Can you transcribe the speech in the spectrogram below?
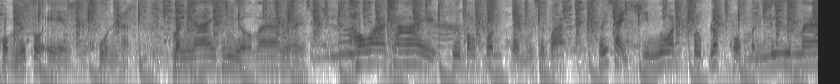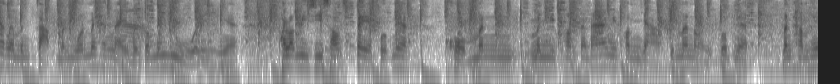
ผมด้วยตัวเองของคุณน่ะมันง่ายขึ้นเยอะมากเลย เพราะว่าใช่ คือบางคนผมรู้สึกว่า เฮ้ยใส่ครีมนวดปุ๊บแล้วผมมันลื่นมากเลย มันจับ มันม้วนไปทางไหนมันก็ไม่อยู่อะไรอย่างเงี้ย พอเรามีซีซอสสเปรย์ปุ๊บเนี่ย ผมมัน มันมีความกระด้าง มีความหยาบขึ้นมาหน่อยปุ๊บเนี่ย มันทำให้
